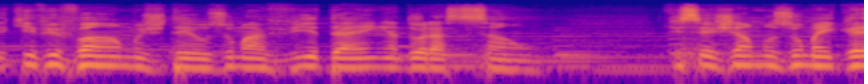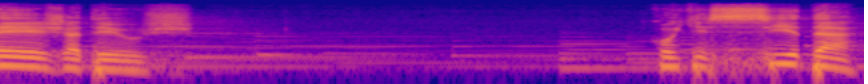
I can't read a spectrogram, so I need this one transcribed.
E que vivamos, Deus, uma vida em adoração, que sejamos uma igreja, Deus, conhecida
